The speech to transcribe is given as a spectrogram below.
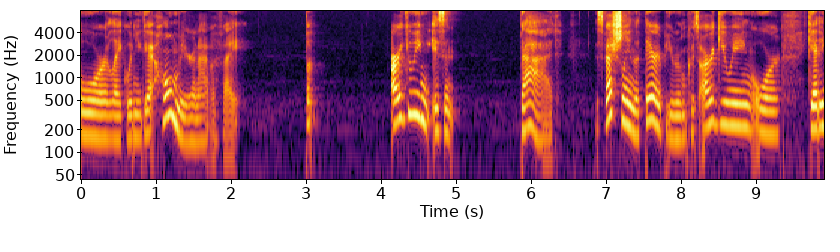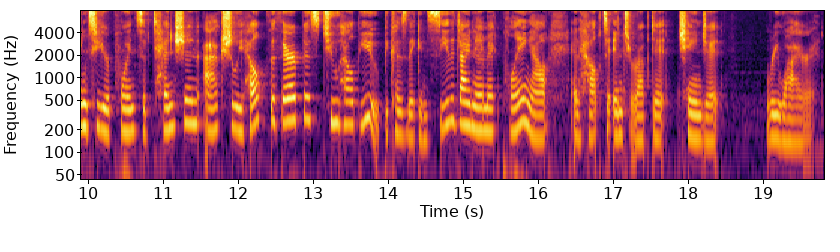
Or like when you get home you're going to have a fight arguing isn't bad, especially in the therapy room, because arguing or getting to your points of tension actually help the therapist to help you because they can see the dynamic playing out and help to interrupt it, change it, rewire it.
